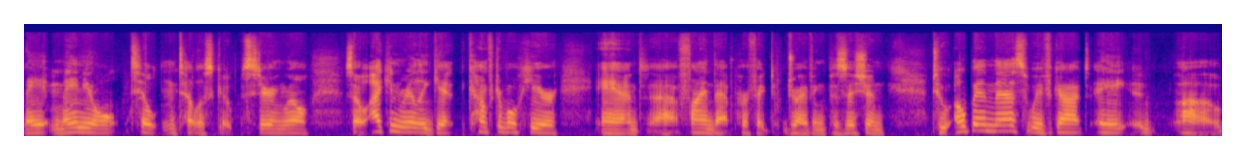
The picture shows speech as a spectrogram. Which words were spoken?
a manual tilt and telescope steering wheel. So I can really get comfortable here and uh, find that perfect driving position. To open this, we've got a uh,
